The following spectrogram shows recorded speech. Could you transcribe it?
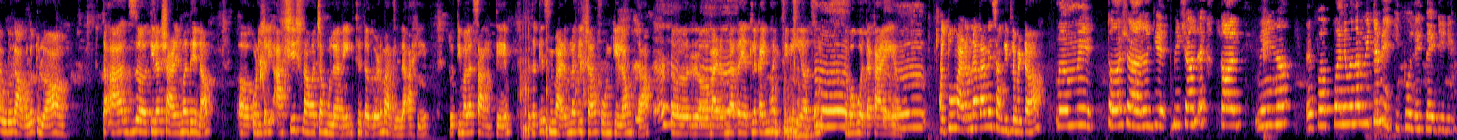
एवढं लागलं तुला? तर आज तिला शाळेमध्ये ना कोणीतरी आशिष नावाच्या मुलाने इथे दगड मारलेला आहे. तो ती मला सांगते. तर तेच मी मॅडमना तिच्या फोन केला होता. तर मॅडमना आता यातलं काही माहिती नाही आहे अजून. तर बघू आता काय अ, तू मॅडमना का नाही सांगितलं बेटा? मम्मी तो मी शाळेत काल मी ना ए, पप्पाने मला विचारली की नाही दिली.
